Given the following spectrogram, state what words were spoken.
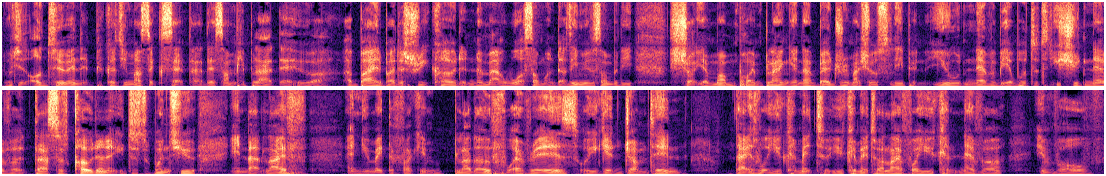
which is odd too, isn't it? Because you must accept that there's some people out there who are abide by the street code, and no matter what someone does, even if somebody shot your mum point blank in her bedroom as she was sleeping, you would never be able to. You should never. That's a code, isn't it? You just once you in that life, and you make the fucking blood oath, whatever it is, or you get jumped in, that is what you commit to. You commit to a life where you can never involve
